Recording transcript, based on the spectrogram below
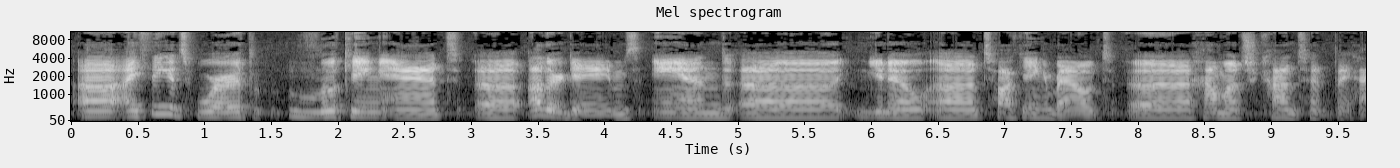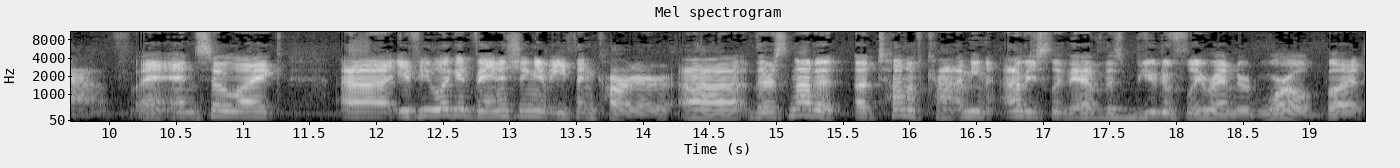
Uh, I think it's worth looking at uh, other games and, uh, you know, uh, talking about uh, how much content they have. And so, like, if you look at Vanishing of Ethan Carter, there's not a, a ton of con- I mean, obviously they have this beautifully rendered world, but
